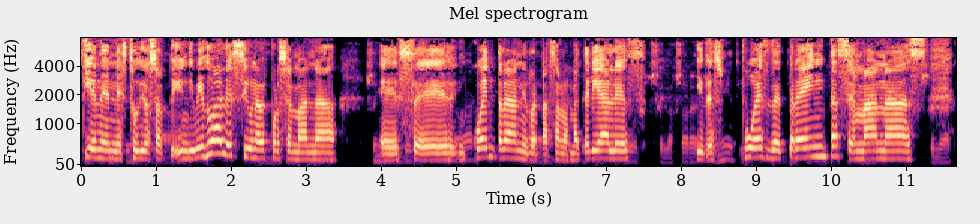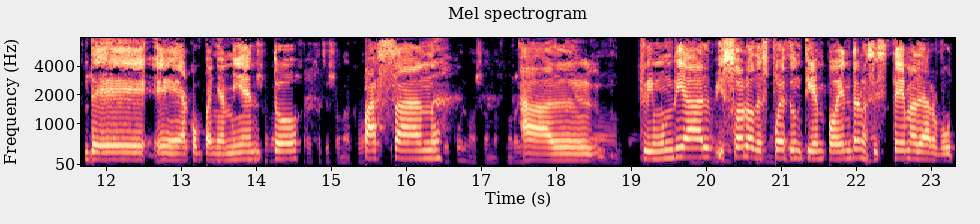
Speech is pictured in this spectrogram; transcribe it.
tienen estudios individuales y una vez por semana eh, se encuentran y repasan los materiales y después de 30 semanas de eh, acompañamiento pasan al clima mundial y solo después de un tiempo entran al sistema de Arbut.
